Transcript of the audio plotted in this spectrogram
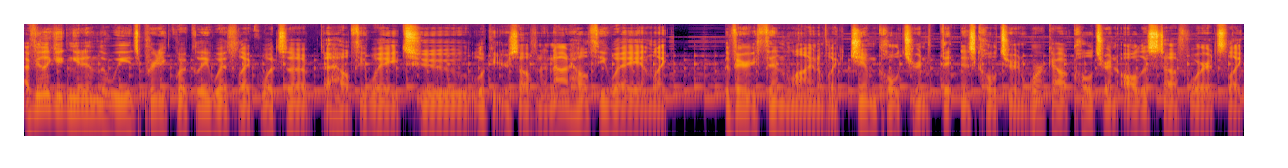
i feel like you can get in the weeds pretty quickly with like what's a, a healthy way to look at yourself in a not healthy way and like the very thin line of like gym culture and fitness culture and workout culture and all this stuff where it's like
